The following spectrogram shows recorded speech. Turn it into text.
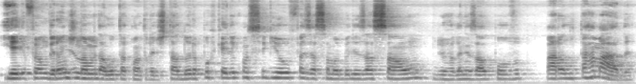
e ele foi um grande nome da luta contra a ditadura porque ele conseguiu fazer essa mobilização de organizar o povo para a luta armada.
